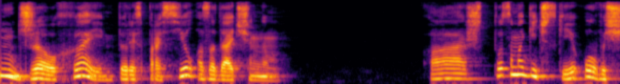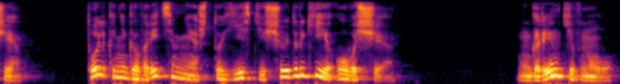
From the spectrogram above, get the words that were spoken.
Джао хай переспросил озадаченным. А что за магические овощи? Только не говорите мне что есть еще и другие овощи грин кивнул.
